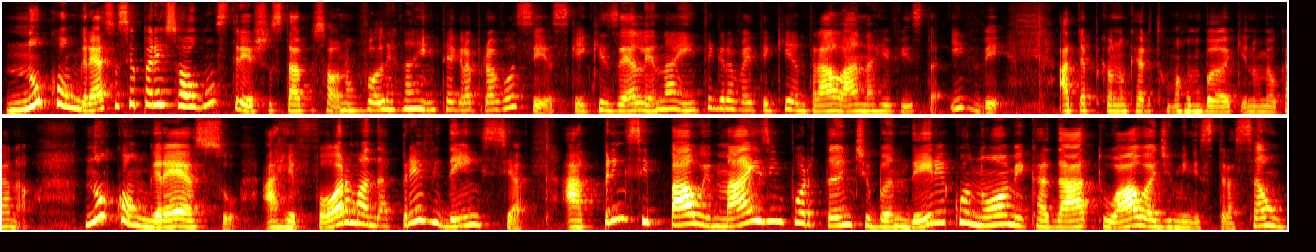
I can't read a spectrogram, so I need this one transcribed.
No Congresso eu separei só alguns trechos, tá, pessoal? Não vou ler na íntegra para vocês. Quem quiser ler na íntegra vai ter que entrar lá na revista e ver. Até porque eu não quero tomar um ban aqui no meu canal. No Congresso, a reforma da Previdência, a principal e mais importante bandeira econômica da atual administração,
